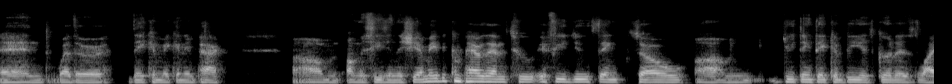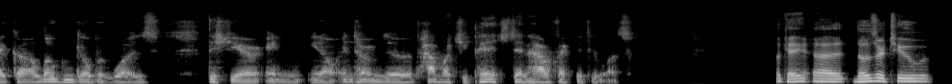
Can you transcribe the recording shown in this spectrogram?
and whether they can make an impact um, on the season this year. Maybe compare them to if you do think so. Um, do you think they could be as good as like uh, Logan Gilbert was this year in you know in terms of how much he pitched and how effective he was? Okay, uh, those are two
